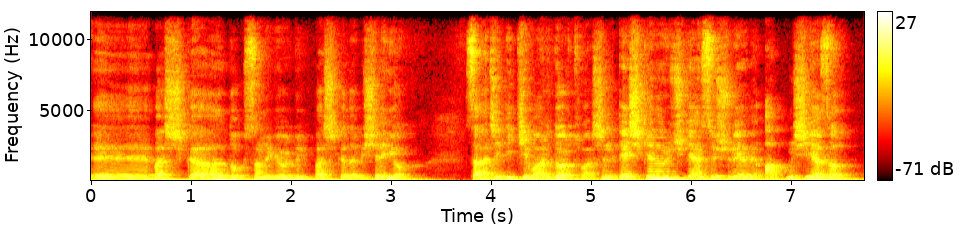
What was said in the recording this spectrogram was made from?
Ee, başka 90'ı gördük. Başka da bir şey yok. Sadece 2 var 4 var. Şimdi eşkenar üçgense şuraya bir 60'ı yazalım.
